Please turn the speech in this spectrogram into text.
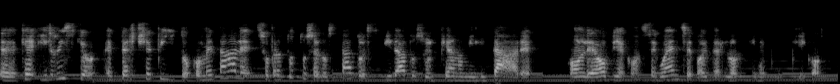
eh, che il rischio è percepito come tale soprattutto se lo Stato è sfidato sul piano militare, con le ovvie conseguenze poi per l'ordine pubblico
